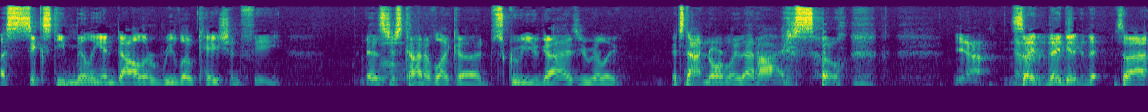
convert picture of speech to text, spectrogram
a sixty million dollar relocation fee, as just kind of like a screw you guys. You really, it's not normally that high, so. Yeah. No, So they, did. They, so I,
